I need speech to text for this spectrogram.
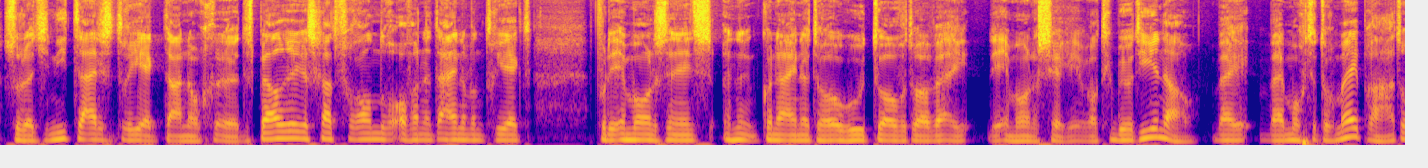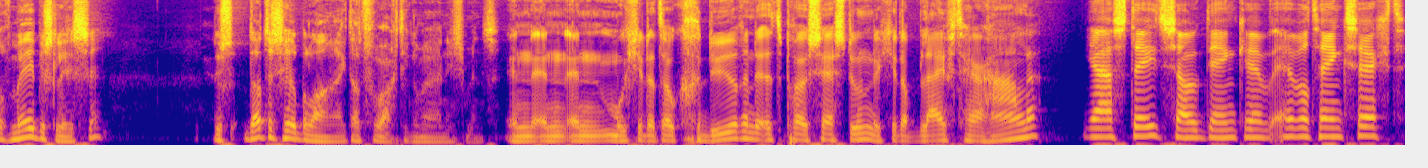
Zodat je niet tijdens het traject daar nog eh, de spelregels gaat veranderen. Of aan het einde van het traject voor de inwoners ineens een konijn uit de hoge hoed tovert. Waar wij de inwoners zeggen, wat gebeurt hier nou? Wij, wij mochten toch meepraten of meebeslissen? Dus dat is heel belangrijk, dat verwachtingenmanagement. En, en, en moet je dat ook gedurende het proces doen? Dat je dat blijft herhalen? Ja, steeds zou ik denken. Wat Henk zegt.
